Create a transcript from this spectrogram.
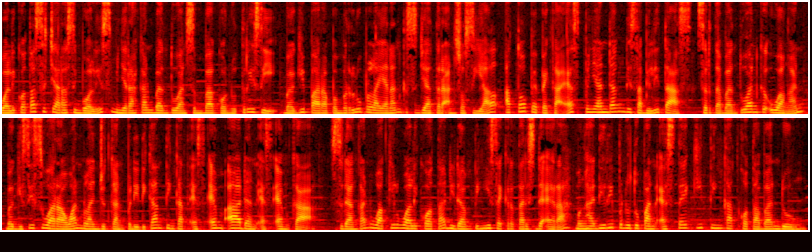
Wali kota secara simbolis menyerahkan bantuan sembako nutrisi bagi para pemerlu pelayanan kesejahteraan sosial atau PPKS penyandang disabilitas, serta bantuan keuangan bagi siswa rawan melanjutkan pendidikan tingkat SMA dan SMK. Sedangkan wakil wali kota didampingi sekretaris daerah menghadiri penutupan STQ tingkat kota Bandung.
